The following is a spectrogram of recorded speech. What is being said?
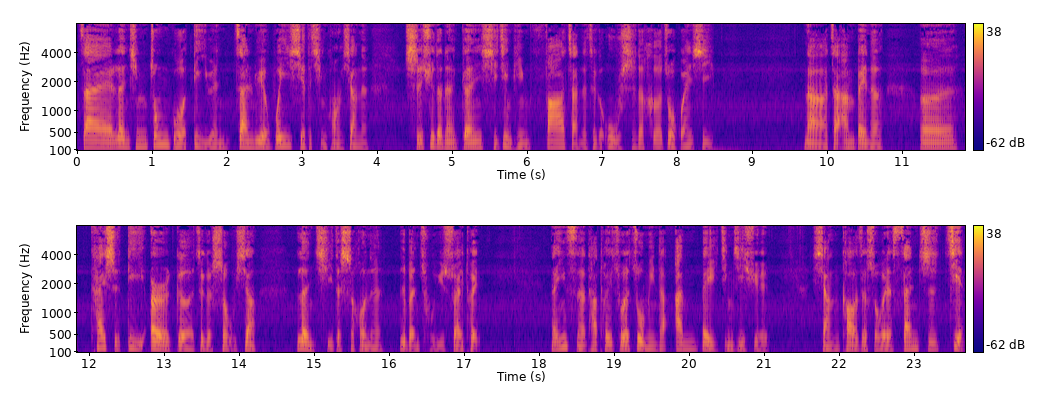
在认清中国地缘战略威胁的情况下呢，持续的呢跟习近平发展的这个务实的合作关系。那在安倍呢，呃。开始第二个这个首相任期的时候呢，日本处于衰退。那因此呢，他推出了著名的安倍经济学，想靠这所谓的三支箭，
